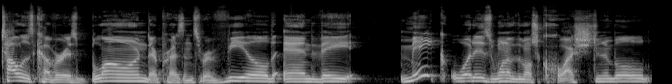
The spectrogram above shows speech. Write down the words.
Tala's cover is blown, their presence revealed, and they make what is one of the most questionable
